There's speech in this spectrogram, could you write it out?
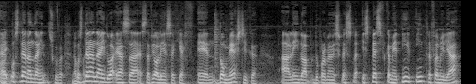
é, considerando ainda, desculpa, Não, considerando ainda essa, essa violência que é, é doméstica, além do, do problema especi especificamente intrafamiliar,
